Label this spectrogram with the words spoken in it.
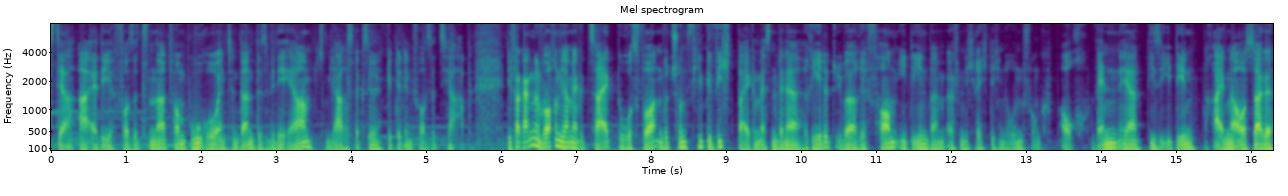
Ist der ARD-Vorsitzender Tom Buro Intendant des WDR. Zum Jahreswechsel gibt er den Vorsitz ja ab. Die vergangenen Wochen, die haben ja gezeigt, Buros Worten wird schon viel Gewicht beigemessen, wenn er redet über Reformideen beim öffentlich-rechtlichen Rundfunk. Auch wenn er diese Ideen nach eigener Aussage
